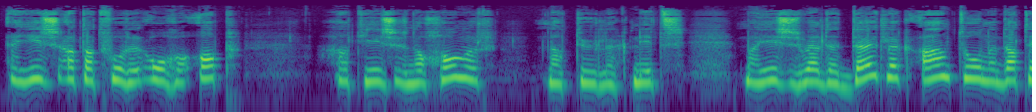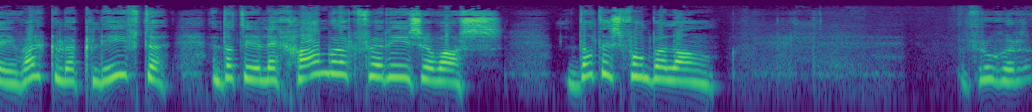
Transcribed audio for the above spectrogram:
En Jezus at dat voor hun ogen op. Had Jezus nog honger? Natuurlijk niet. Maar Jezus wilde duidelijk aantonen dat hij werkelijk leefde en dat hij lichamelijk verrezen was. Dat is van belang. Vroeger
